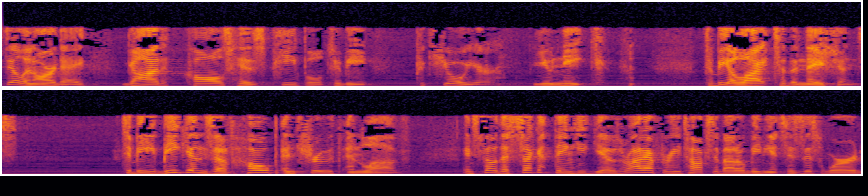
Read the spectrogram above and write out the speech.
still in our day, God calls his people to be peculiar, unique, to be a light to the nations, to be beacons of hope and truth and love. And so the second thing he gives, right after he talks about obedience, is this word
